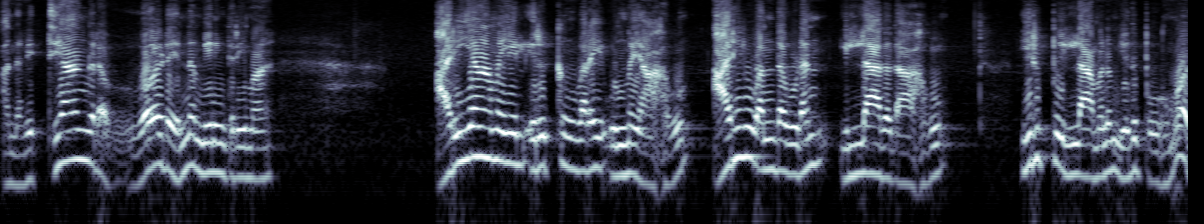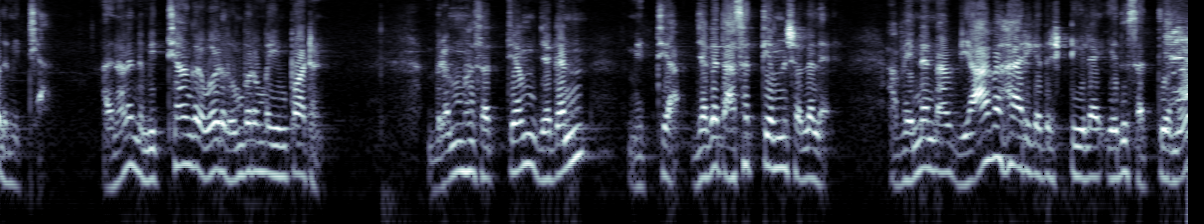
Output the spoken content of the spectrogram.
அந்த மித்யாங்கிற வேர்டு என்ன மீனிங் தெரியுமா? அறியாமையில் இருக்கும் வரை உண்மையாகவும் அறிவு வந்தவுடன் இல்லாததாகவும் இருப்பு இல்லாமலும் எது போகுமோ அது மித்யா. அதனால இந்த மித்யாங்கிற வேர்டு ரொம்ப ரொம்ப இம்பார்ட்டன்ட் பிரம்ம சத்தியம் ஜெகன் மித்யா. ஜெகத் அசத்தியம்னு சொல்லலை. அப்போ என்னன்னா வியாபகாரிக திருஷ்டியில் எது சத்தியமோ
